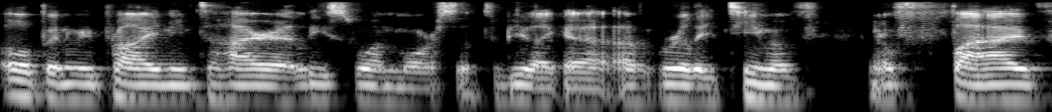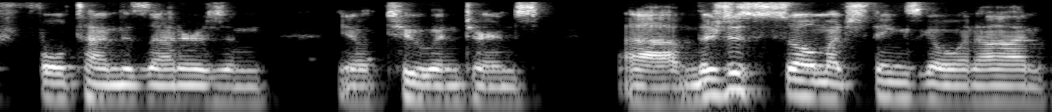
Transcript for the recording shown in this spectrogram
open, we probably need to hire at least one more. So to be like a, a really team of you know five full time designers and you know two interns. Um, there's just so much things going on,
